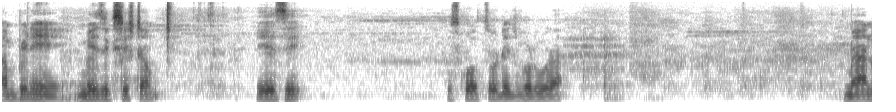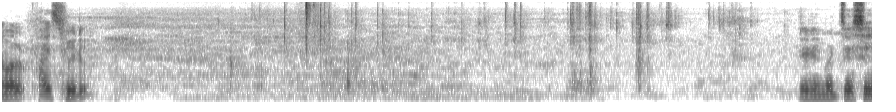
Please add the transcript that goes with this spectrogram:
Company music system AC. చూసుకోవచ్చు డెజ్ బోర్డ్ కూడా. మాన్యువల్ ఫైవ్ స్పీడ్ రీడింగ్ వచ్చేసి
